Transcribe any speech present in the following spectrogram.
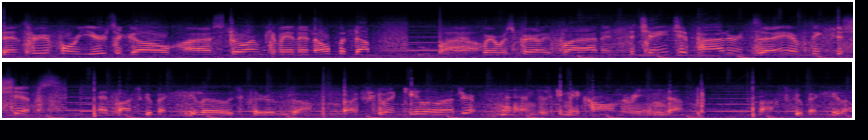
Then three or four years ago, a storm came in and opened up Wow. where it was fairly flat. And the change in patterns, eh? Everything just shifts. And Fox Quebec Kilo is clear of the zone. Fox Quebec Kilo, roger. And just give me a call on the reading down. Fox Quebec Kilo.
